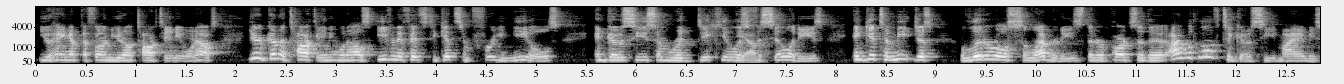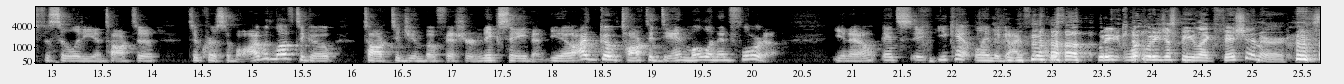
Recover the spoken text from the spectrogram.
you hang up the phone, you don't talk to anyone else. You're going to talk to anyone else, even if it's to get some free meals and go see some ridiculous yeah. facilities and get to meet just literal celebrities that are parts of the. I would love to go see Miami's facility and talk to to Cristobal. I would love to go talk to Jimbo Fisher, Nick Saban. You know, I'd go talk to Dan Mullen in Florida. You know, it's it, you can't blame a guy. For this. would he would he just be like fishing or just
